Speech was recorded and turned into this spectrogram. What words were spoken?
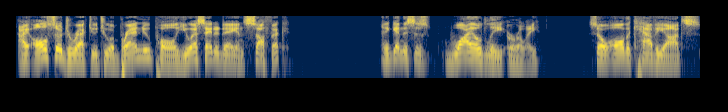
I also direct you to a brand new poll, USA Today in Suffolk. And again, this is wildly early, so all the caveats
